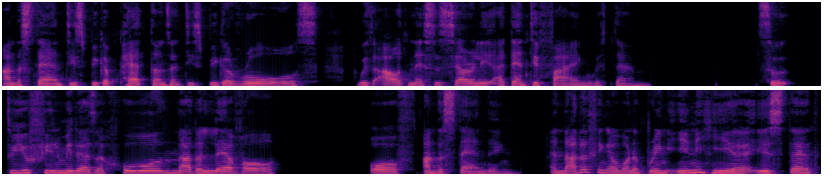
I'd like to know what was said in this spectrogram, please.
understand these bigger patterns and these bigger roles without necessarily identifying with them. So, do you feel me? There's a whole nother level of understanding. Another thing I want to bring in here is that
